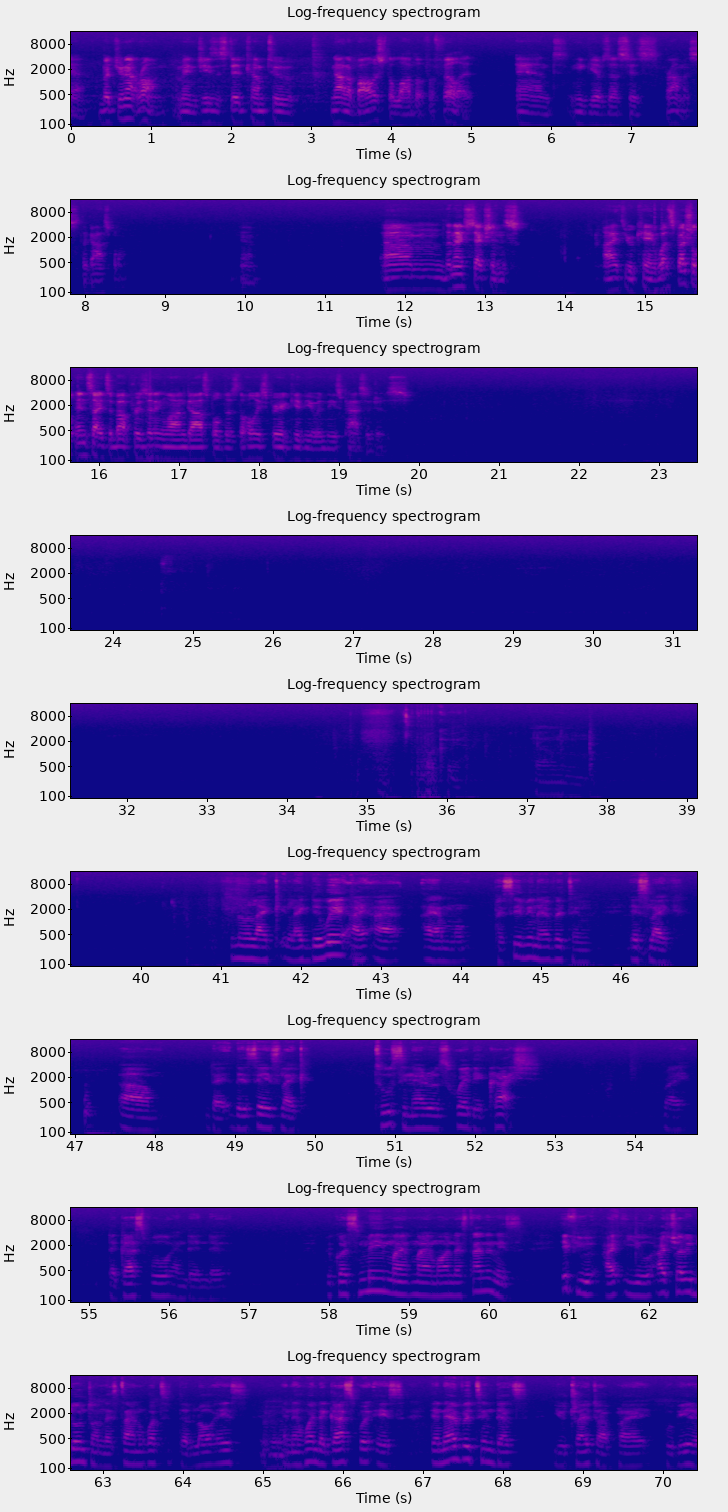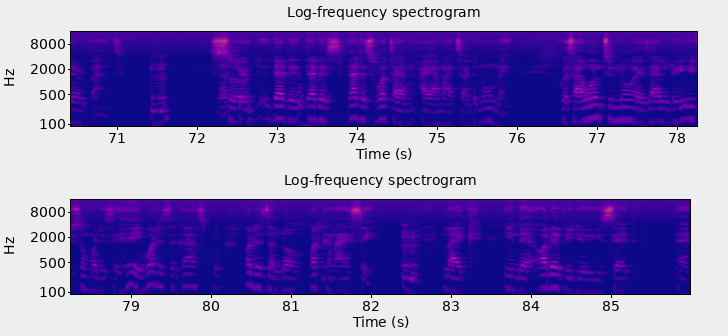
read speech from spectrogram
Yeah, but you're not wrong. I mean, Jesus did come to not abolish the law but fulfill it, and he gives us his promise, the gospel. Yeah. Um, the next sections, I through K. What special insights about presenting law and gospel does the Holy Spirit give you in these passages? Okay. Um, you know, like, like the way I, I, I am perceiving everything, it's like um, they, they say it's like two scenarios where they crash, right? The gospel and then the. Because me, my, my, my understanding is if you, I, you actually don't understand what the law is, Mm-hmm. and then when the gospel is, then everything that you try to apply will be relevant. Mm-hmm. So true. that is, that, is, that is what I am, I am at at the moment. Because I want to know exactly if somebody say, hey, what is the gospel? What is the law? What can I say? Mm-hmm. Like in the other video, you said, uh,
